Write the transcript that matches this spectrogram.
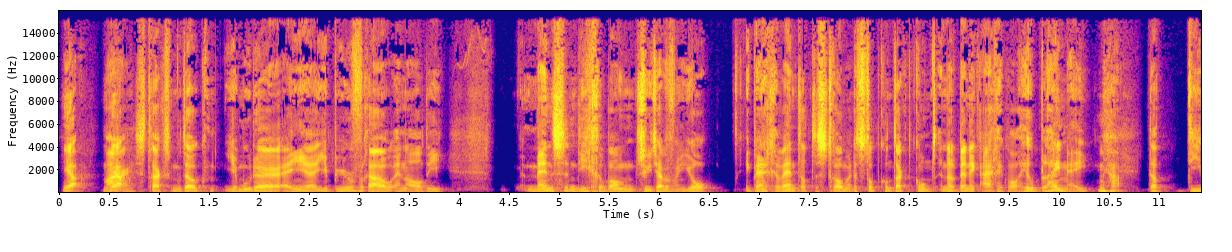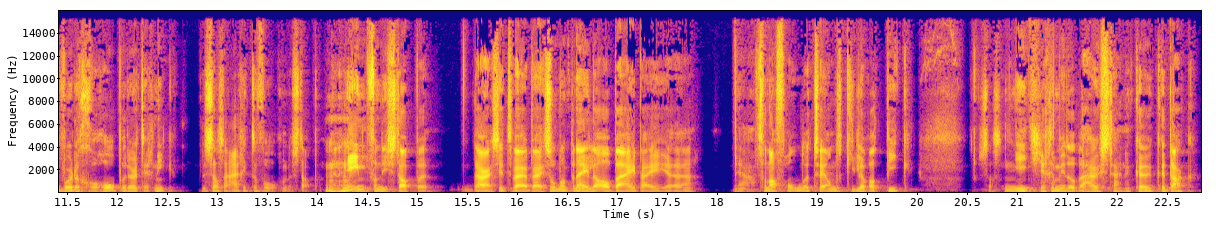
ja, Maar ja. straks moet ook je moeder en je, je buurvrouw en al die mensen die gewoon zoiets hebben van... joh, ik ben gewend dat de stroom uit het stopcontact komt... en daar ben ik eigenlijk wel heel blij mee. ja. Dat die worden geholpen door techniek. Dus dat is eigenlijk de volgende stap. Mhm. En een van die stappen, daar zitten wij bij zonnepanelen al bij... bij eh, ja, vanaf 100, 200 kilowatt piek. Dus dat is niet je gemiddelde huistuin- en keukendak...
